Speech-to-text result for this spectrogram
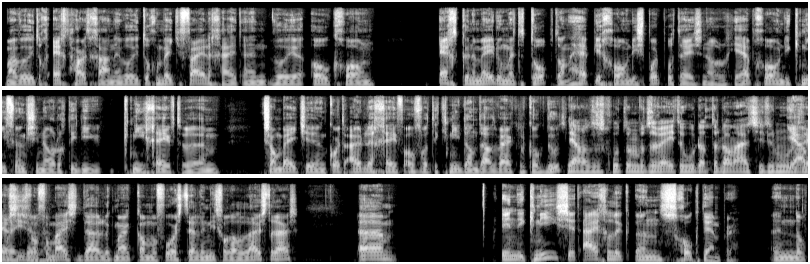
Maar wil je toch echt hard gaan en wil je toch een beetje veiligheid en wil je ook gewoon echt kunnen meedoen met de top, dan heb je gewoon die sportprothese nodig. Je hebt gewoon die kniefunctie nodig die die knie geeft. Um, ik zal een beetje een korte uitleg geven over wat die knie dan daadwerkelijk ook doet. Ja, want het is goed om te weten hoe dat er dan uitziet en hoe ja, het werkt. Ja, precies. Want voor mij is het duidelijk, maar ik kan me voorstellen, niet voor alle luisteraars. Um, in die knie zit eigenlijk een schokdemper. En dat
